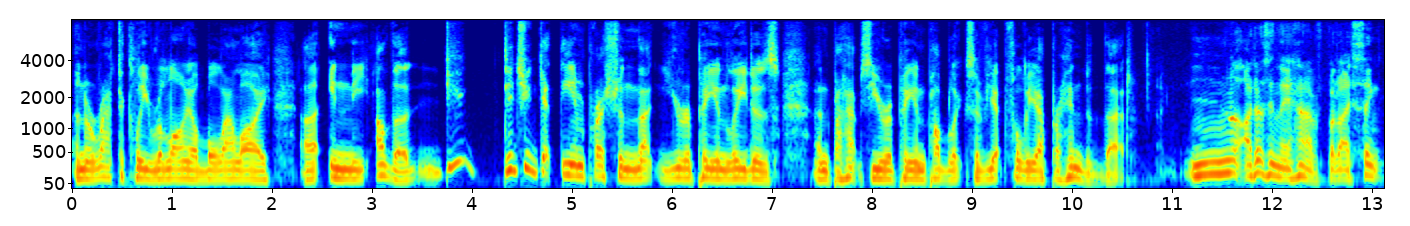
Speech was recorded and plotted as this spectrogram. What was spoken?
an erratically reliable ally uh, in the other. Do you did you get the impression that European leaders and perhaps European publics have yet fully apprehended that? No, I don't think they have, but I think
